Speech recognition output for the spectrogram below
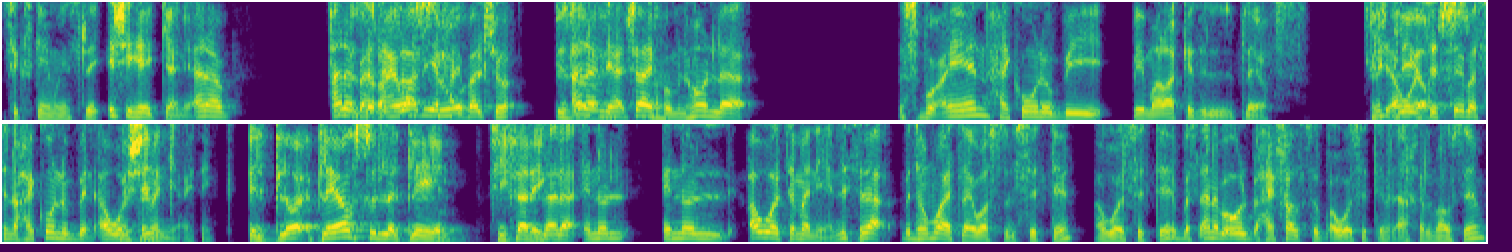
6 game winning streak شيء هيك يعني. أنا أنا باعتقادي حيبلشوا أنا اللي شايفه من هون ل أسبوعين حيكونوا ب بمراكز ال playoffs مش أول. ستة بس إنه حيكونوا بين أول ثمانية I think ال playoffs ولا ال play-in في فرق. لا لا إنه ال- إنه الأول ثمانية. يعني لسه لا بدهم وقت ليوصلوا الستة أول ستة. بس أنا بقول حيخلصوا بأول ستة من آخر الموسم.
